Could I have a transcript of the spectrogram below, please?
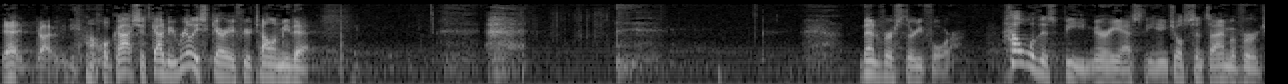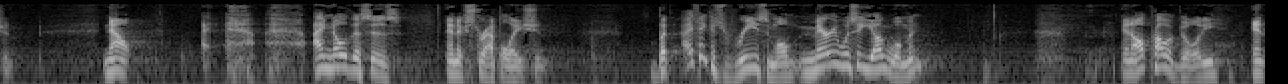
That, uh, oh gosh, it's got to be really scary if you're telling me that. Then verse 34. How will this be, Mary asked the angel, since I'm a virgin? Now, I know this is an extrapolation, but I think it's reasonable. Mary was a young woman, in all probability, an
